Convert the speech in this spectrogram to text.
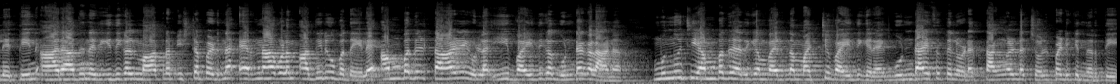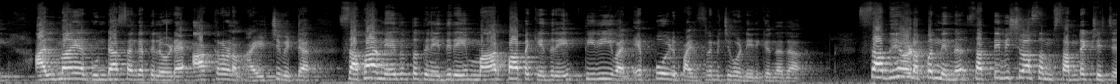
ലത്തീൻ ആരാധന രീതികൾ മാത്രം ഇഷ്ടപ്പെടുന്ന എറണാകുളം അതിരൂപതയിലെ അമ്പതിൽ താഴെയുള്ള ഈ വൈദിക ഗുണ്ടകളാണ് മുന്നൂറ്റി അമ്പതിലധികം വരുന്ന മറ്റു വൈദികരെ ഗുണ്ടായുസത്തിലൂടെ തങ്ങളുടെ ചൊൽപ്പടിക്ക് നിർത്തി അൽമായ ഗുണ്ടാ സംഘത്തിലൂടെ ആക്രമണം അഴിച്ചുവിട്ട് സഭാ നേതൃത്വത്തിനെതിരെയും മാർപ്പാപ്പയ്ക്കെതിരെയും തിരിയുവാൻ എപ്പോഴും പരിശ്രമിച്ചുകൊണ്ടിരിക്കുന്നത്. സഭയോടൊപ്പം നിന്ന് സത്യവിശ്വാസം സംരക്ഷിച്ച്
